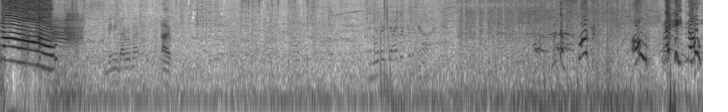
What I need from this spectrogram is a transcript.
No! Bring me back real back. Alright. What the fuck? Oh, Nate, no!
